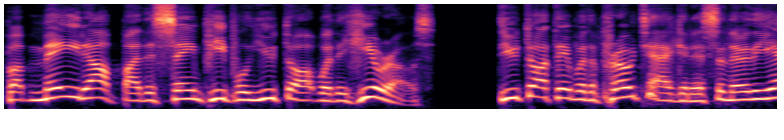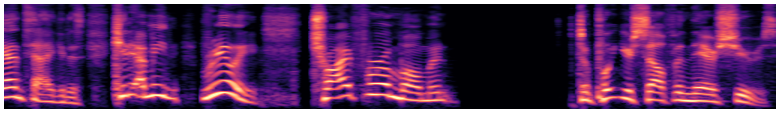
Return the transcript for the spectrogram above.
but made up by the same people you thought were the heroes. You thought they were the protagonists and they're the antagonists. Can, I mean, really, try for a moment to put yourself in their shoes.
